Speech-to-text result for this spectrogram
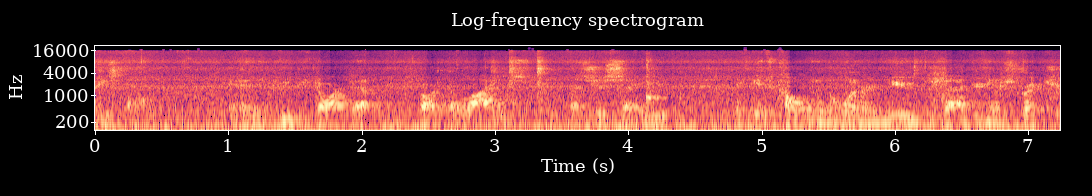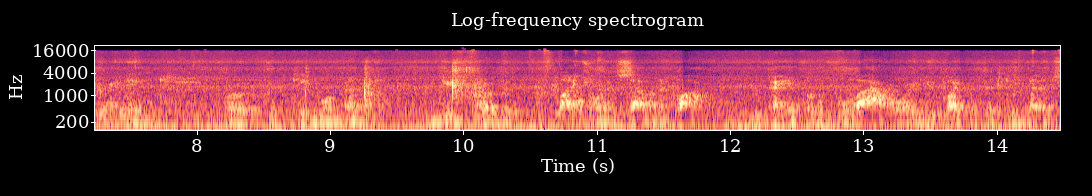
baseball. And if you start that, start the lights, let's just say it gets cold in the winter and you decide you're gonna stretch your innings for 15 more minutes, and you throw the lights on at 7 o'clock, you're paying for the full hour where you play for 15 minutes.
